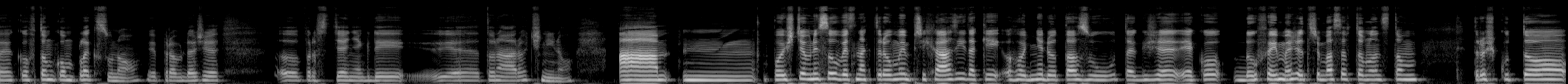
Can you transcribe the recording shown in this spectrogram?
jako v tom komplexu, no. Je pravda, že uh, prostě někdy je to náročný, no. A mm, pojišťovny jsou věc, na kterou mi přichází taky hodně dotazů, takže jako doufejme, že třeba se v tomhle tom trošku to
